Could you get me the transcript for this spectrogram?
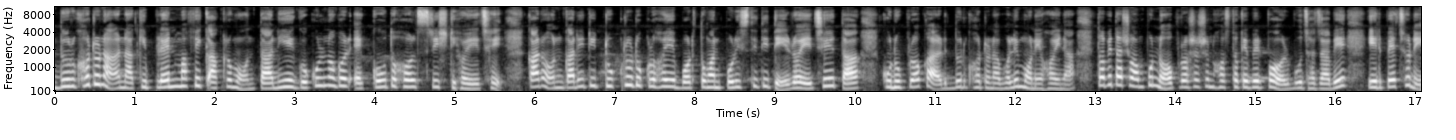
দুর্ঘটনা নাকি প্লেন মাফিক আক্রমণ তা নিয়ে গোকুলনগর এক কৌতূহল সৃষ্টি হয়েছে। কারণ গাড়িটি টুকরো টুকরো হয়ে বর্তমান পরিস্থিতিতে রয়েছে তা কোনো প্রকার দুর্ঘটনা বলে মনে হয় না। তবে তা সম্পূর্ণ প্রশাসন হস্তক্ষেপের পর বোঝা যাবে এর পেছনে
